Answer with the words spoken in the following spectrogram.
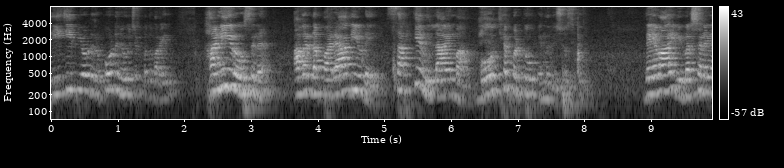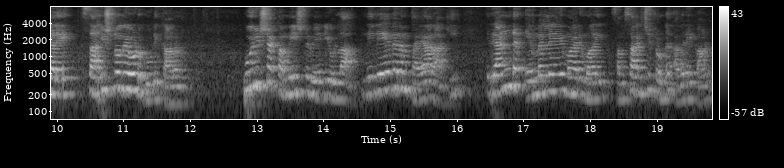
ഡി ജി പിയോട് റിപ്പോർട്ട് ചോദിച്ചപ്പോൾ പറയുന്നു ഹണി റോസിന് അവരുടെ പരാതിയുടെ സത്യമില്ലായ്മ ബോധ്യപ്പെട്ടു എന്ന് വിശ്വസിക്കുന്നു. ദയവായി വിമർശനങ്ങളെ സഹിഷ്ണുതയോടുകൂടി കാണണം. പുരുഷ കമ്മീഷന് വേണ്ടിയുള്ള നിവേദനം തയ്യാറാക്കി രണ്ട് എം എൽ എമാരുമായി സംസാരിച്ചിട്ടുണ്ട്. അവരെ കാണും.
